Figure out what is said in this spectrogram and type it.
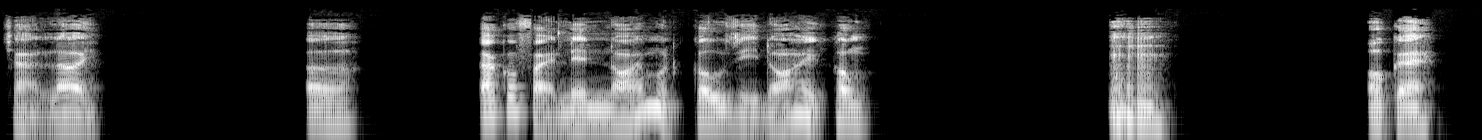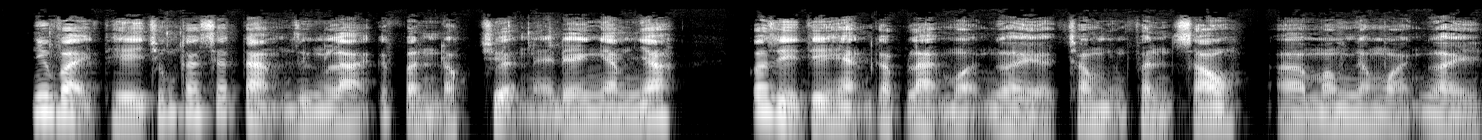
trả lời. Ờ, ta có phải nên nói một câu gì đó hay không? ok, như vậy thì chúng ta sẽ tạm dừng lại cái phần đọc truyện này đây anh em nhé. Có gì thì hẹn gặp lại mọi người ở trong những phần sau. À, mong rằng mọi người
